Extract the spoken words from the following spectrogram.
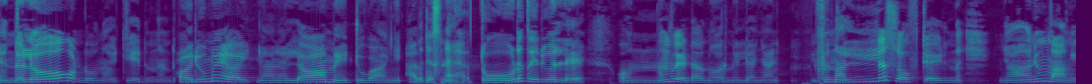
എന്തെല്ലോ കൊണ്ടുവന്ന് വെച്ചിരുന്നുണ്ട്. അരുമയായി ഞാൻ എല്ലാം ഏറ്റു വാങ്ങി. അവരുടെ സ്നേഹത്തോട് തരുമല്ലേ ഒന്നും വേണ്ട എന്ന് പറഞ്ഞില്ല ഞാൻ. ബീഫ് നല്ല സോഫ്റ്റ് ആയിരുന്നു. ഞാനും വാങ്ങി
